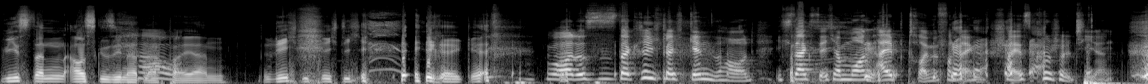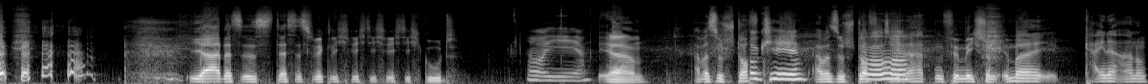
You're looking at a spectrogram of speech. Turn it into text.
wie es dann ausgesehen hat nach ein How? paar Jahren. Richtig, richtig irre, gell? Boah, das ist, da kriege ich gleich Gänsehaut. Ich sag's dir, ich habe morgen Albträume von deinen scheiß Kuscheltieren. Ja, das ist, das ist wirklich richtig, richtig gut. Oh je. Ja. Aber so Stoff, Okay. aber so Stofftiere Oh. hatten für mich schon immer, keine Ahnung,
